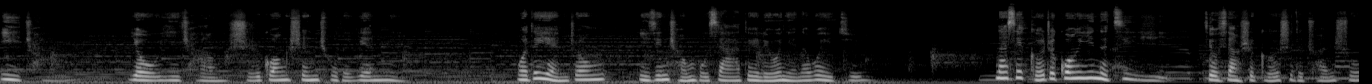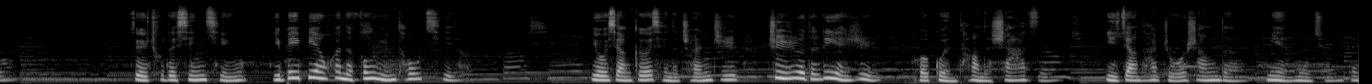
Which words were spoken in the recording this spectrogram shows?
一场。又一场时光深处的湮灭，我的眼中已经盛不下对流年的畏惧。那些隔着光阴的记忆，就像是隔世的传说。最初的心情已被变幻的风云偷窃，又像搁浅的船只、炙热的烈日和滚烫的沙子已将它灼伤得面目全非。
